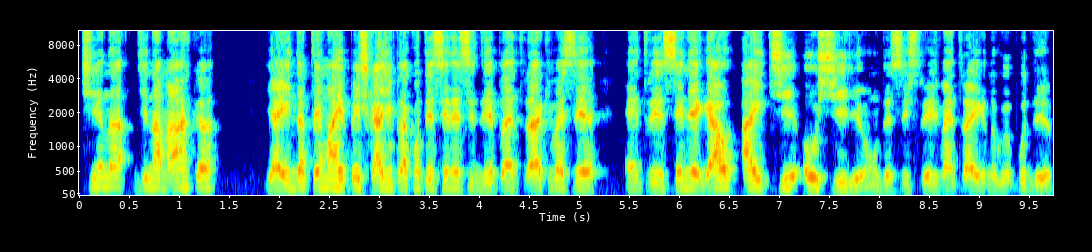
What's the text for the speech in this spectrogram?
China, Dinamarca. E ainda tem uma repescagem para acontecer nesse D para entrar, que vai ser entre Senegal, Haiti ou Chile. Um desses três vai entrar aí no grupo D.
